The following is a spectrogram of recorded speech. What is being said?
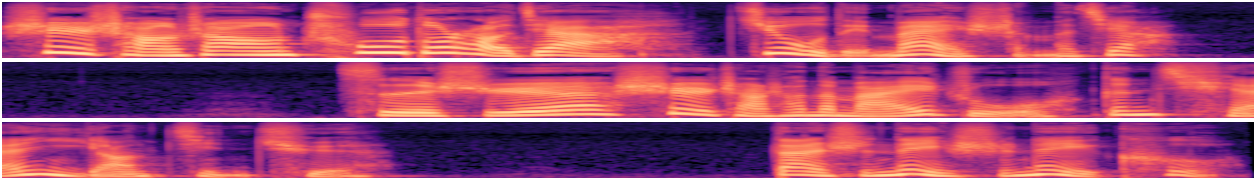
市场上出多少价，就得卖什么价。此时市场上的买主跟钱一样紧缺，但是那时那刻，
